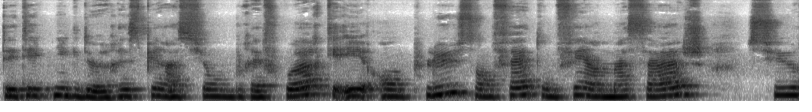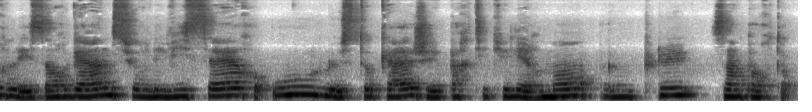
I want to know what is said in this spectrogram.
des techniques de respiration breathwork et en plus, en fait, on fait un massage sur les organes, sur les viscères où le stockage est particulièrement euh, plus important.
